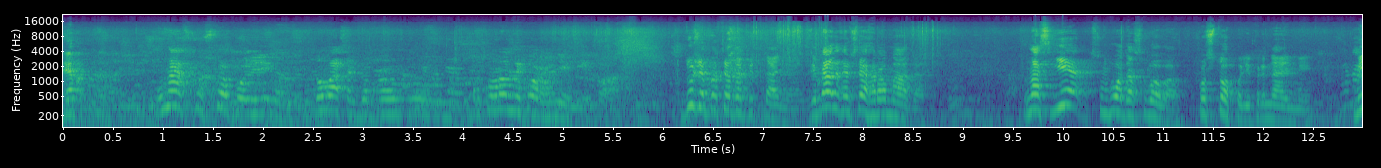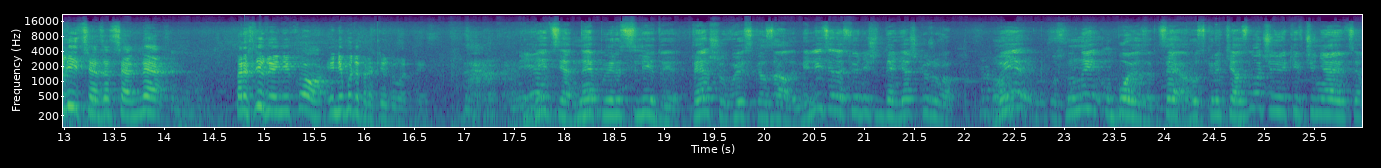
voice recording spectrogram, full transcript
треба. У нас в Костополі до вас, як до право- правоохоронних органів, дуже просте запитання. Зібралася вся громада. У нас є свобода слова в Костополі, принаймні. Міліція за це не переслідує нікого і не буде переслідувати. Міліція не переслідує те, що ви сказали. Міліція на сьогоднішній день, я ж кажу вам, мій основний обов'язок це розкриття злочинів, які вчиняються,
